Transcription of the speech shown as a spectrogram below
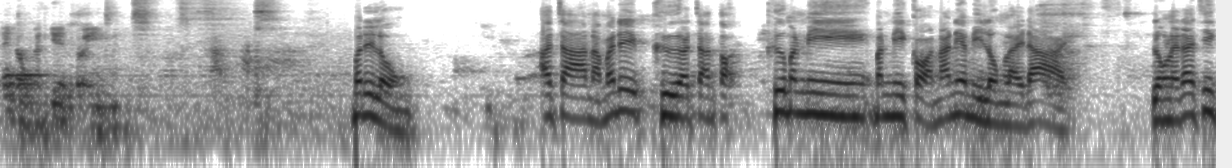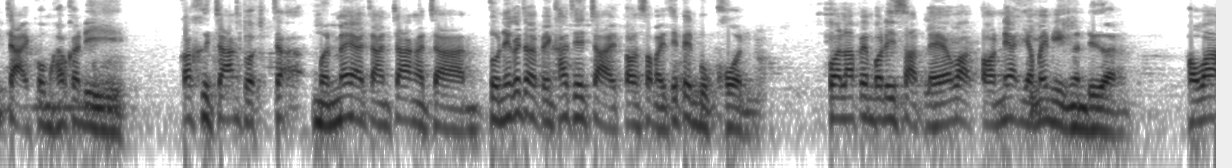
ได้ลงกันเดือนตัวเอง ไหมไม่ได้ลง อาจารย์อะไม่ได้คืออาจารย์ต่อคือมันมีมันมีก่อนหน้าเนี้มีลงรายได้ ลงรายได้ที่จ่ายกรมค้าคดี ก็คือจ้างตัวจะเหมือนแม่อาจารย์จ้างอาจารย์ ตัวนี้ก็จะเป็นค่าใช้จ่ายตอนสมัยที่เป็นบุคคลเวลาเป็นบริษัทแล้วอะตอนเนี้ยยังไม่มีเงินเดือน เพราะว่า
